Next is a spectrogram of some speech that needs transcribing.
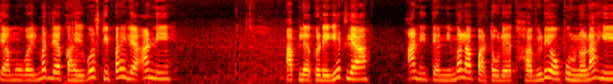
त्या मोबाईलमधल्या काही गोष्टी पाहिल्या आणि आपल्याकडे घेतल्या. आणि त्यांनी मला पाठवल्यात. हा व्हिडिओ पूर्ण नाही.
